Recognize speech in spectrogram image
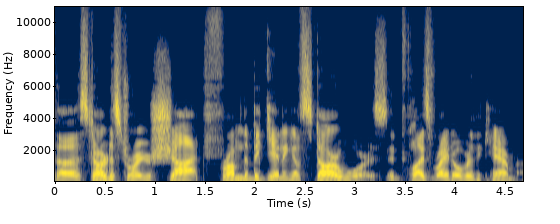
uh, Star Destroyer shot from the beginning of Star Wars. It flies right over the camera.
